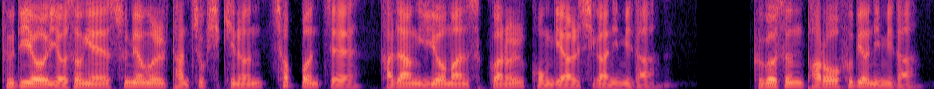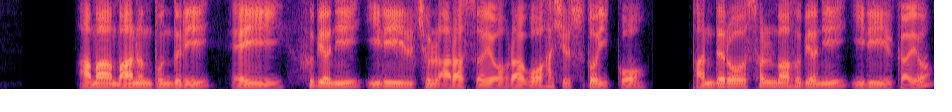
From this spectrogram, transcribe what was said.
드디어 여성의 수명을 단축시키는 첫 번째 가장 위험한 습관을 공개할 시간입니다. 그것은 바로 흡연입니다. 아마 많은 분들이 에이, 흡연이 1위일 줄 알았어요 라고 하실 수도 있고 반대로 설마 흡연이 1위일까요?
